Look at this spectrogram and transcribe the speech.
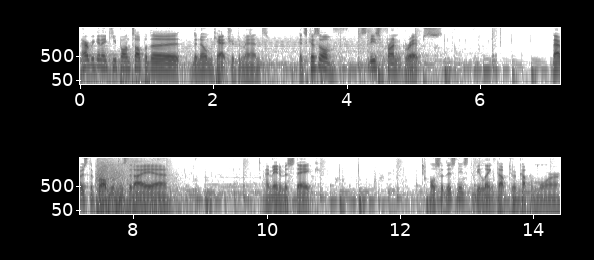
how are we gonna keep on top of the the gnome catcher demand? It's because of it's these front grips. That was the problem, is that I uh, I made a mistake. Also, this needs to be linked up to a couple more.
